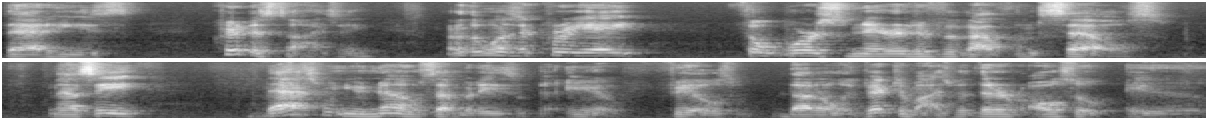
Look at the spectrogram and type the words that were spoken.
that he's criticizing are the ones that create the worst narrative about themselves. Now, see that's when you know somebody's you know feels not only victimized but they're also uh,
